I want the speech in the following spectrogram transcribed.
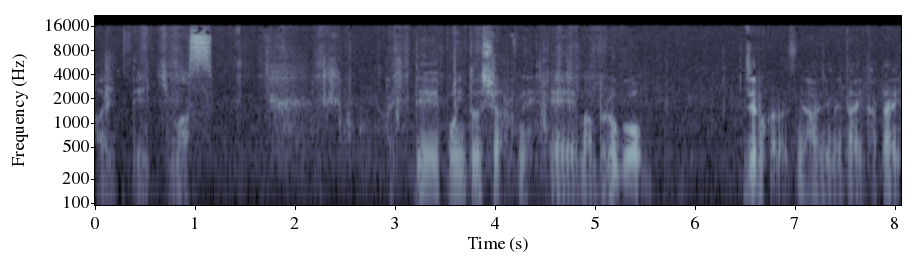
入っていきます。はい、でポイントとしてはですね、えーまあ、ブログをゼロからですね始めたい方に、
